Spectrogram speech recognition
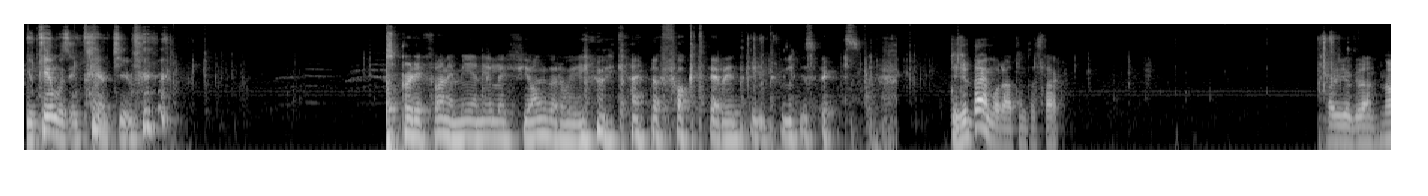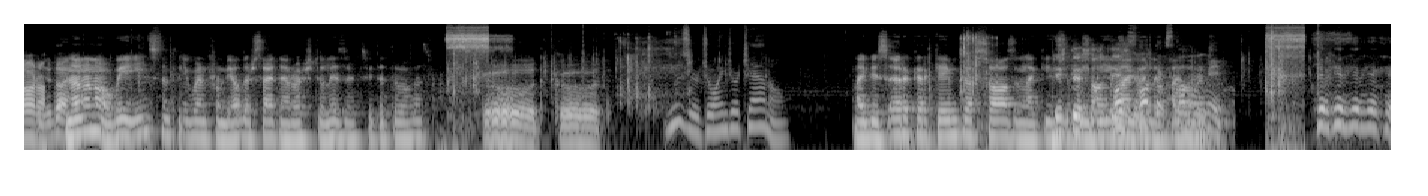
You came with entire team. It's pretty funny. Me and Elif younger, we, we kind of fucked their retreat lizards. Did you die Murat on the stack? Or you Glenn? No, Did no. you die? No, no, no. We instantly went from the other side and rushed to lizards with the two of us. Good, good. User joined your channel. Like this Urker came to us, saw and like Kick instantly this out, beeline kick this like five out. minutes. Here, here, here, here, here.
